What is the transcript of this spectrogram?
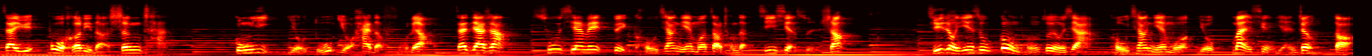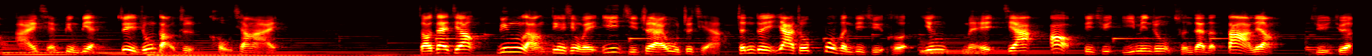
在于不合理的生产工艺、有毒有害的辅料，再加上粗纤维对口腔黏膜造成的机械损伤，几种因素共同作用下，口腔黏膜由慢性炎症到癌前病变，最终导致口腔癌。早在将槟榔定性为一级致癌物之前啊，针对亚洲部分地区和英美加澳地区移民中存在的大量。咀嚼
